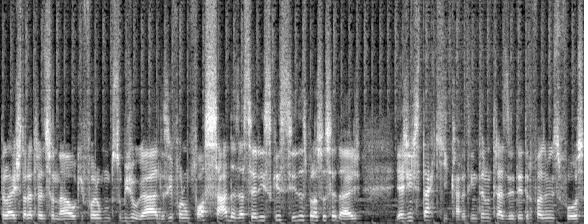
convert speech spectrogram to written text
pela história tradicional, que foram subjugadas, que foram forçadas a serem esquecidas pela sociedade e a gente tá aqui, cara, tentando trazer, tentando fazer um esforço,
